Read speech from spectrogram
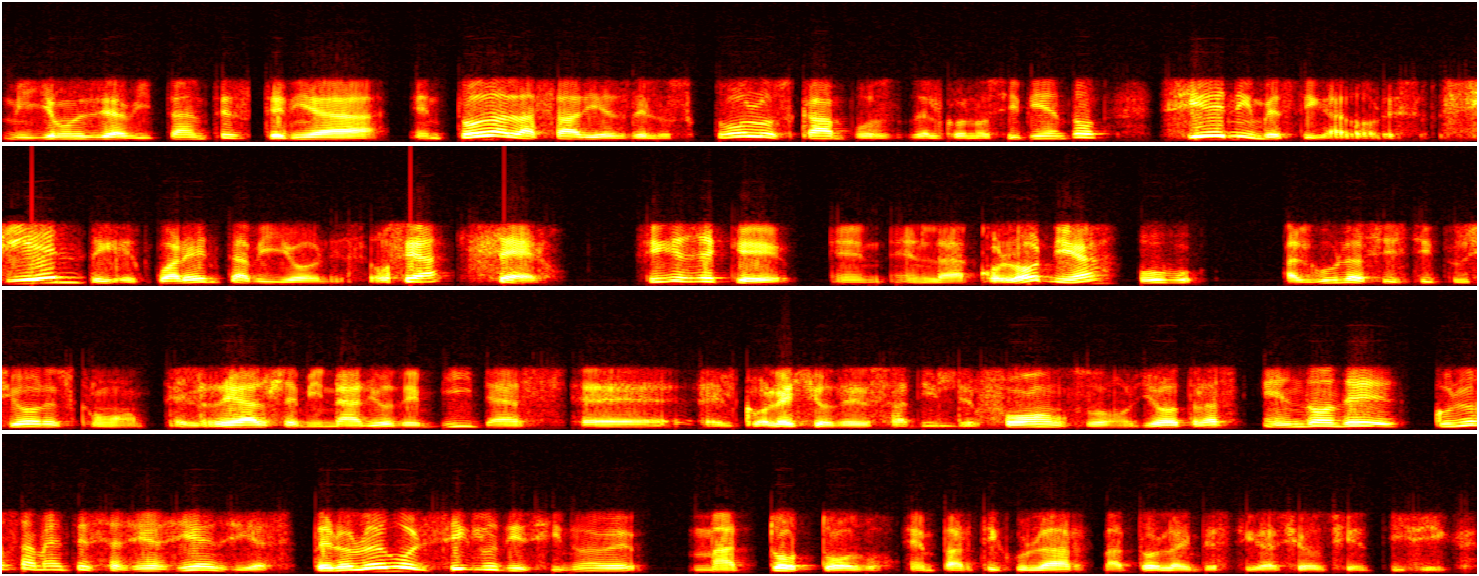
millones de habitantes, tenía en todas las áreas de los, todos los campos del conocimiento 100 investigadores, 100 de 40 millones, o sea, cero. Fíjese que en, en la colonia hubo algunas instituciones como el Real Seminario de Minas, eh, el Colegio de San Ildefonso y otras, en donde curiosamente se hacía ciencias. Pero luego el siglo XIX mató todo, en particular mató la investigación científica.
